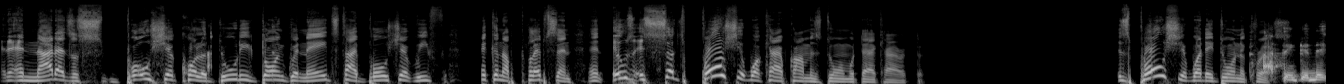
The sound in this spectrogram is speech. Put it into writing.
and, and not as a bullshit Call of Duty throwing grenades type bullshit, ref- picking up clips and and it was it's such bullshit what Capcom is doing with that character. It's bullshit what they're doing to Chris. I think that they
